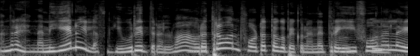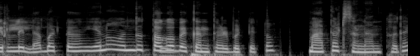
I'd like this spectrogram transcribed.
ಅಂದ್ರೆ ನನಗೇನು ಇಲ್ಲ. ಇವ್ರಿದ್ರಲ್ವಾ? ಅವ್ರ ಹತ್ರ ಒಂದು ಫೋಟೋ ತಗೋಬೇಕು. ನನ್ನ ಹತ್ರ ಈ ಹ್ಮ್, ಫೋನ್ ಎಲ್ಲ ಇರಲಿಲ್ಲ ಬಟ್ ಏನೋ ಒಂದು ತಗೋಬೇಕಂತ ಹೇಳ್ಬಿಟ್ಟಿತ್ತು. ಮಾತಾಡ್ಸೋಣ ಅಂತ ಹೋದೆ.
